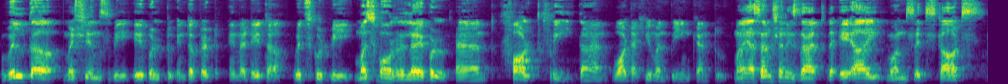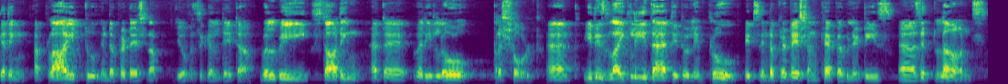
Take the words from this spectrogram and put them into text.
will the machines be able to interpret in a data which could be much more reliable and fault free than what a human being can do? My assumption is that the AI, once it starts getting applied to interpretation of geophysical data, will be starting at a very low threshold. And it is likely that it will improve its interpretation capabilities as it learns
